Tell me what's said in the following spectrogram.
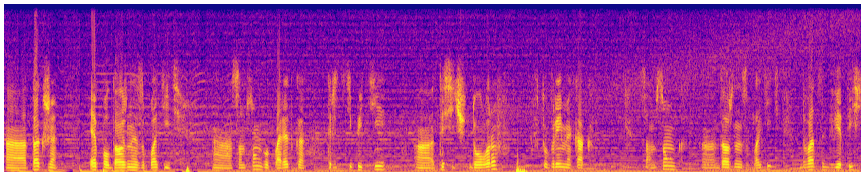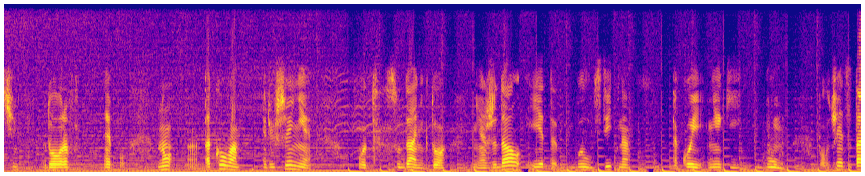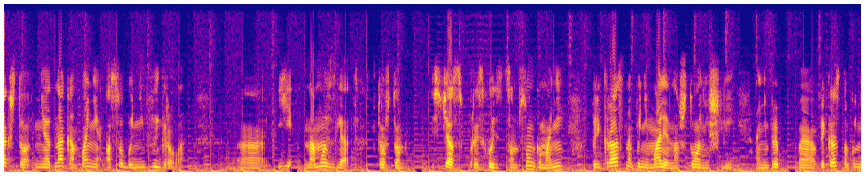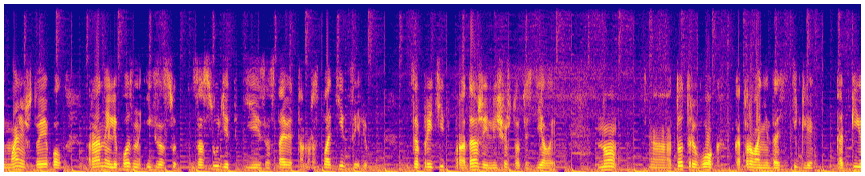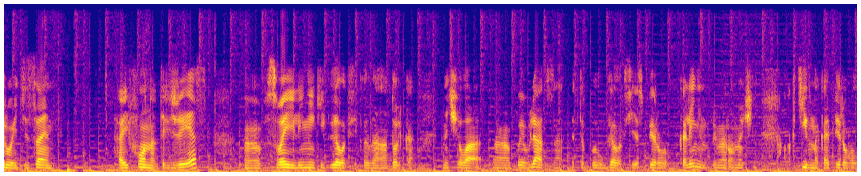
А, также Apple должны заплатить а, Samsung порядка 35 а, тысяч долларов, в то время как Samsung а, должны заплатить 22 тысячи долларов Apple. Но а, такого решения от суда никто не ожидал, и это был действительно такой некий бум. Получается так, что ни одна компания особо не выиграла. Э, и, на мой взгляд, то, что сейчас происходит с Samsung, они прекрасно понимали, на что они шли. Они пр э, прекрасно понимали, что Apple рано или поздно их засу засудит и заставит там расплатиться или запретит продажи или еще что-то сделает. Но э, тот рывок, которого они достигли, копируя дизайн iPhone 3GS э, в своей линейке Galaxy, когда она только начала э, появляться, это был Galaxy S первого поколения, например, он очень активно копировал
